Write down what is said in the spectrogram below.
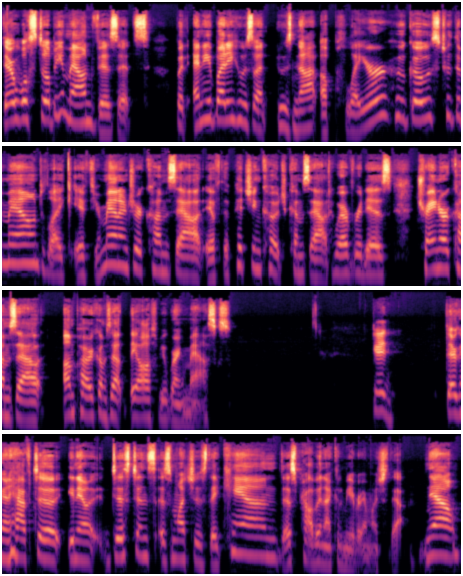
there will still be mound visits but anybody who's a, who's not a player who goes to the mound, like if your manager comes out, if the pitching coach comes out, whoever it is, trainer comes out, umpire comes out, they all have to be wearing masks. Good. They're going to have to, you know, distance as much as they can. There's probably not going to be very much of that. Now,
